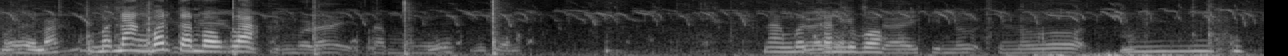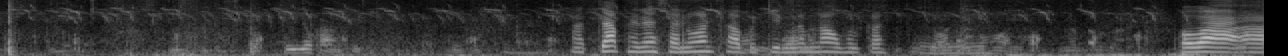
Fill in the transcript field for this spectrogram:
มาเลยมั้ยมานั่งเบิดกันบอกล่ะกินบ่ได้ตำหูนั่งเบิดกันอยู่บ่ใจกินเลิศกินเลิศอืมคืออยู่ข้างสิอาจับให้นายสนวนเอาไปกินน้ำน้องเพิ่นก่อนจอนก่อนเพราะว่าอ่า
